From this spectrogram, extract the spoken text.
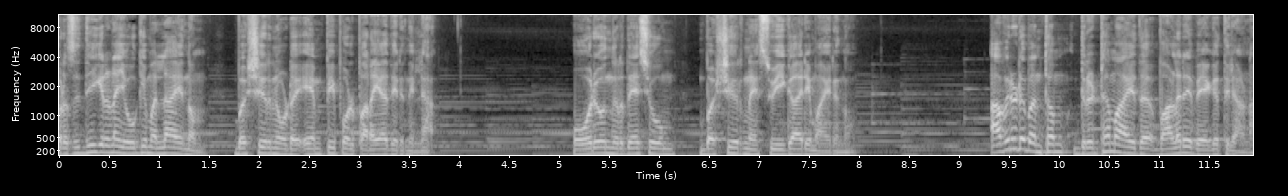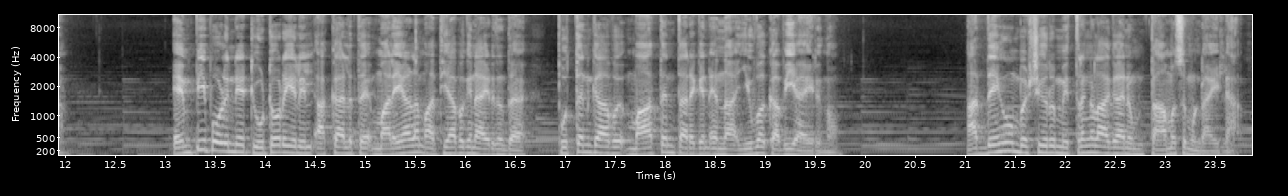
പ്രസിദ്ധീകരണ യോഗ്യമല്ല എന്നും ബഷീറിനോട് എം പി പോൾ പറയാതിരുന്നില്ല. ഓരോ നിർദ്ദേശവും ബഷീറിനെ സ്വീകാര്യമായിരുന്നു. അവരുടെ ബന്ധം ദൃഢമായത് വളരെ വേഗത്തിലാണ്. എം പി പോളിന്റെ ട്യൂട്ടോറിയലിൽ അക്കാലത്ത് മലയാളം അധ്യാപകനായിരുന്നത് പുത്തൻകാവ് മാത്തൻ തരകൻ എന്ന യുവ കവിയായിരുന്നു അദ്ദേഹവും ബഷീറും മിത്രങ്ങളാകാനും താമസമുണ്ടായില്ല.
